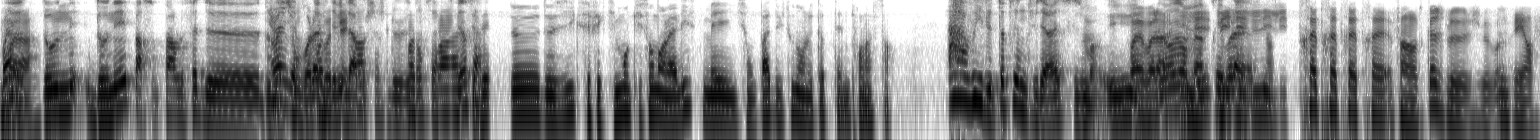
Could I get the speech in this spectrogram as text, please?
Voilà. euh, donné, donné par, par le fait de donation. voilà, vis-à-vis de la recherche de, de 3, cancer. C'est bien ça. CV2, 2X, effectivement, qui sont dans la liste, mais ils sont pas du tout dans le top 10 pour l'instant. Ah oui, le top 10, tu dirais, excuse-moi. Ouais, voilà. Non, non, il mais est- après, il- voilà. il- est très, très, très, très. Enfin, en tout cas, je le, je le vois. Mm. Et en fait,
